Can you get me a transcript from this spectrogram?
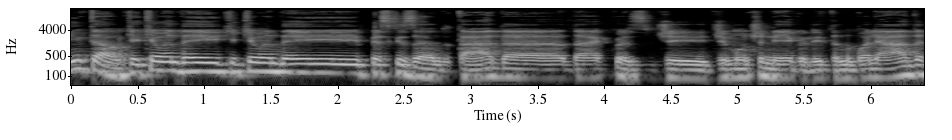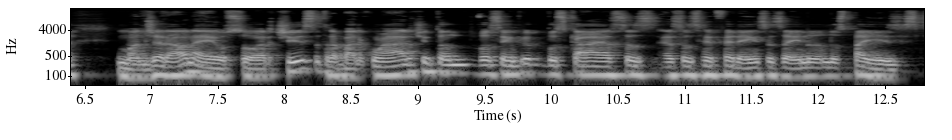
Então, o que que eu andei, o que que eu andei pesquisando, tá? Da, da coisa de, de Montenegro ali, dando uma olhada. De modo geral, né? Eu sou artista, trabalho com arte, então vou sempre buscar essas, essas referências aí no- nos países.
